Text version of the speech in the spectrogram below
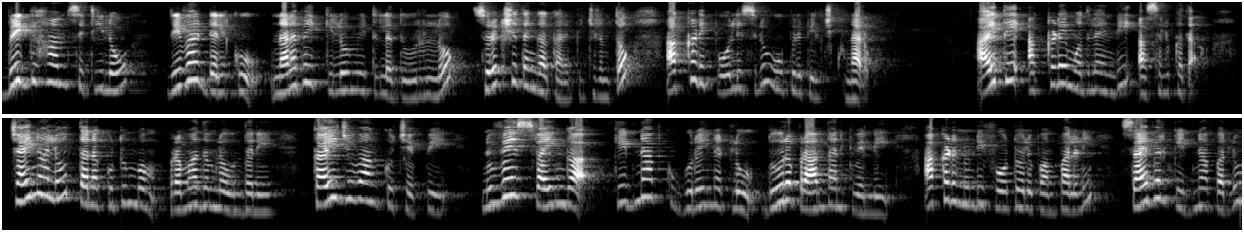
బ్రిగ్హామ్ సిటీలో రివర్ డెల్కు నలభై కిలోమీటర్ల దూరంలో సురక్షితంగా కనిపించడంతో అక్కడి పోలీసులు ఊపిరి పీల్చుకున్నారు. అయితే అక్కడే మొదలైంది అసలు కథ. చైనాలో తన కుటుంబం ప్రమాదంలో ఉందని కైజువాంగ్కు చెప్పి నువ్వే స్వయంగా కిడ్నాప్కు గురైనట్లు దూర ప్రాంతానికి వెళ్ళి అక్కడ నుండి ఫోటోలు పంపాలని సైబర్ కిడ్నాపర్లు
